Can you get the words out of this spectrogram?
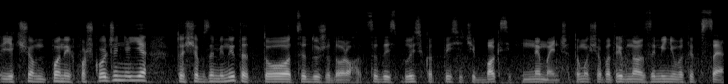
якщо по них пошкодження є, то щоб замінити, то це дуже дорого. Це десь близько тисячі баксів, не менше, тому що потрібно замінювати все.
